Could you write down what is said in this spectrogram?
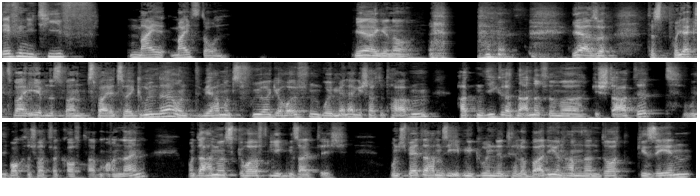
definitiv ein Milestone. Ja, genau. ja, also das Projekt war eben, das waren zwei, zwei Gründer und wir haben uns früher geholfen, wo wir Männer gestartet haben, hatten die gerade eine andere Firma gestartet, wo sie Boxershort verkauft haben online und da haben wir uns geholfen gegenseitig. Und später haben sie eben gegründet Hello Buddy und haben dann dort gesehen,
